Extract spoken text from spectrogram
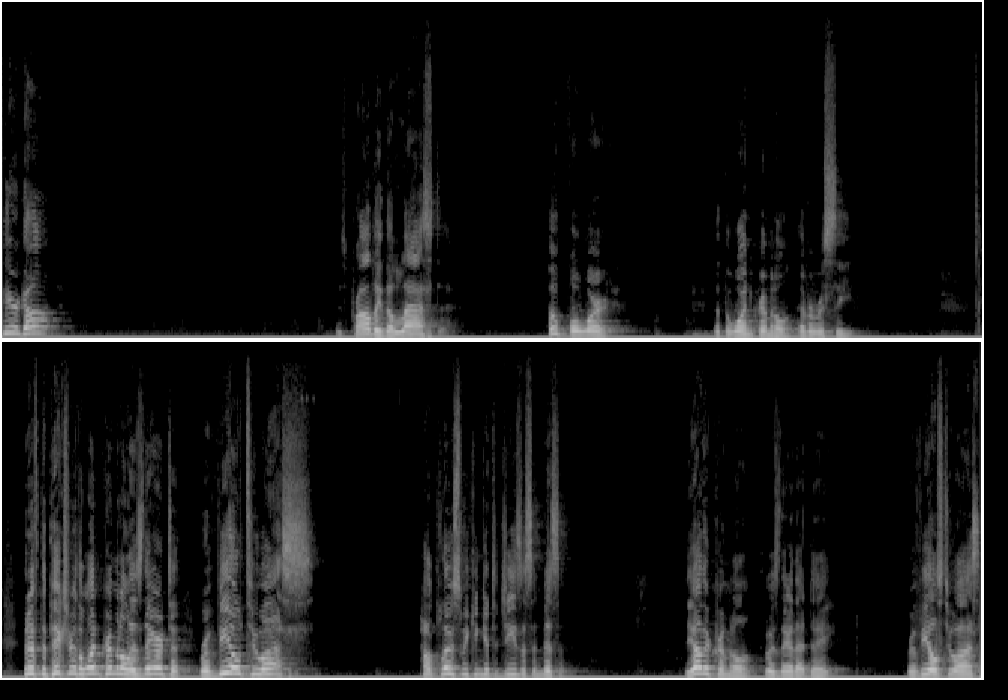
fear God? It's probably the last hopeful word that the one criminal ever received. But if the picture of the one criminal is there to reveal to us how close we can get to Jesus and miss him, the other criminal who was there that day reveals to us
